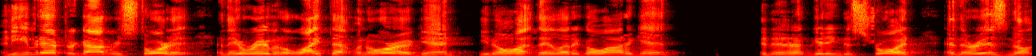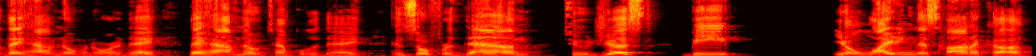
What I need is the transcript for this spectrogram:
And even after God restored it and they were able to light that menorah again, you know what? They let it go out again. It ended up getting destroyed, and there is no, they have no menorah today. They have no temple today. And so for them to just be, you know, lighting this Hanukkah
